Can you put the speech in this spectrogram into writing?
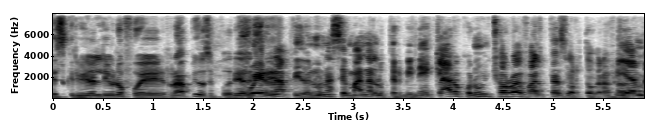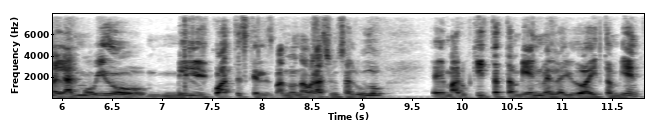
escribir el libro fue rápido, se podría decir. Fue rápido, en una semana lo terminé, claro, con un chorro de faltas de ortografía, me la han movido mil cuates que les mando un abrazo, un saludo. Eh, Maruquita también me la ayudó ahí también.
